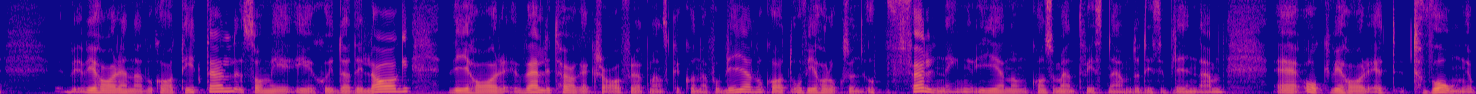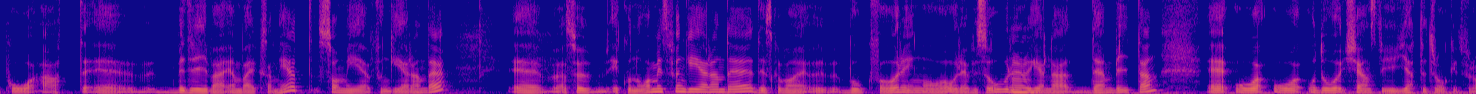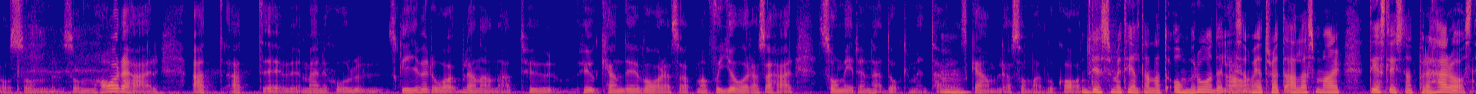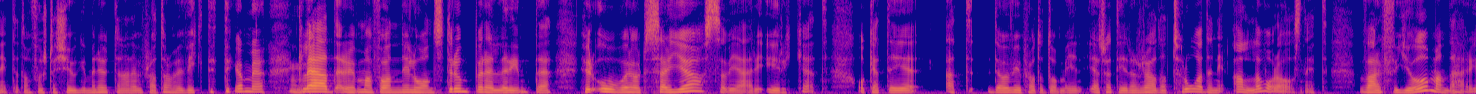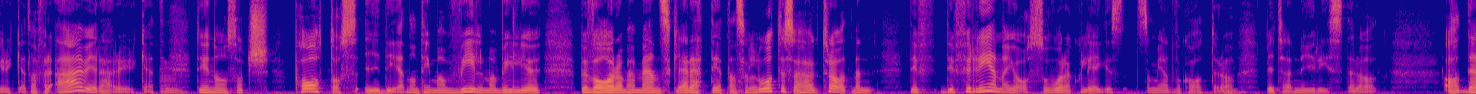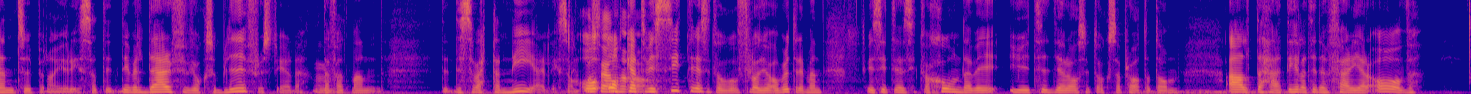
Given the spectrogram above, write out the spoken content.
vi har en advokattitel som är, är skyddad i lag. Vi har väldigt höga krav för att man ska kunna få bli advokat och vi har också en uppföljning genom konsumenttvistnämnd och disciplinnämnd. Eh, och vi har ett tvång på att eh, bedriva en verksamhet som är fungerande eh, alltså ekonomiskt fungerande. Det ska vara eh, bokföring och, och revisorer Mm. och hela den biten. Eh, och, och, och då känns det ju jättetråkigt för oss som, som har det här att, att eh, människor skriver då bland annat hur, hur kan det vara så att man får göra så här som i den här dokumentären Mm. Skamlös som advokat. Det är som ett helt annat område. Liksom. Ja. Jag tror att alla som har dels lyssnat på det här avsnittet de första 20 minuterna när vi pratar om hur viktigt det är med Mm. kläder, hur man får nylonstrumpor eller inte, hur oerhört seriösa vi är i yrket och att det är att det har vi pratat om, jag tror att det är den röda tråden i alla våra avsnitt. Varför gör man det här yrket? Varför är vi i det här yrket? Mm. Det är någon sorts patos i det, någonting man vill. Man vill ju bevara de här mänskliga rättigheterna som låter så högtravat men det, det förenar ju oss och våra kollegor som är advokater och biträdande jurister och ja, den typen av jurist. Så det, det är väl därför vi också blir frustrerade. Därför att man det, det svärtar ner liksom. Och Och, sen och, att vi sitter i en situation, förlåt jag avbryter det, men vi sitter i en situation där vi i tidigare avsnitt också har pratat om allt det här, att det hela tiden färgar av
